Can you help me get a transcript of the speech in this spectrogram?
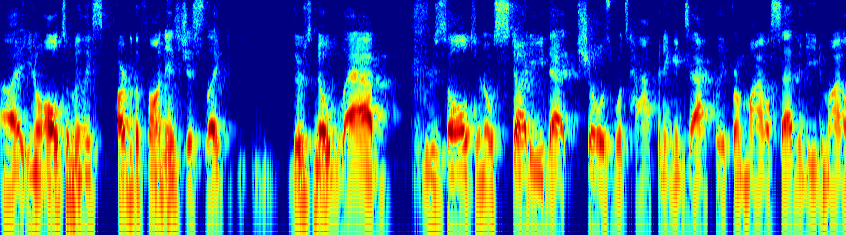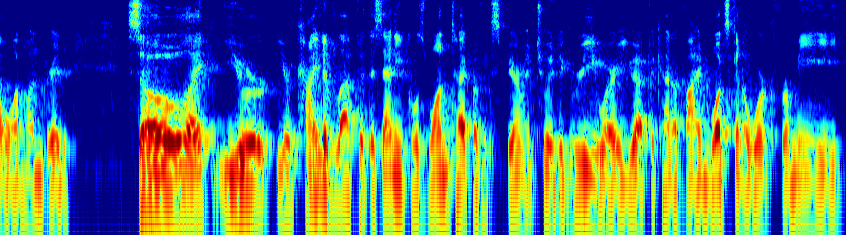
uh, you know, ultimately part of the fun is just like there's no lab result or no study that shows what's happening exactly from mile 70 to mile 100. So like you're you're kind of left with this n equals one type of experiment to a degree where you have to kind of find what's going to work for me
